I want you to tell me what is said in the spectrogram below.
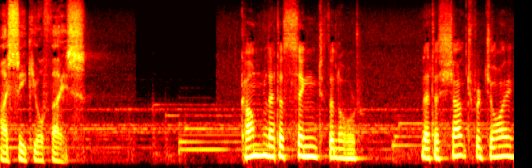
I seek your face. Come, let us sing to the Lord. Let us shout for joy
